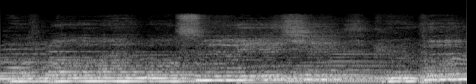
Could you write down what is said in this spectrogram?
평범한 모습이신 그분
